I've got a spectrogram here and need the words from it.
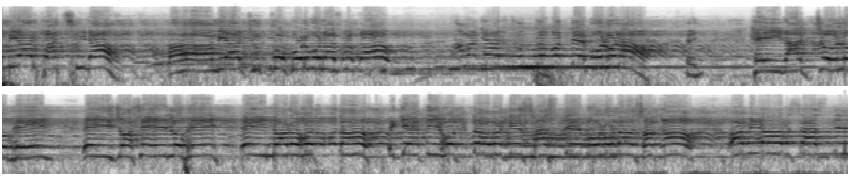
আমি আর পাচ্ছি না। আমি আর যুদ্ধ করব না সখা। আমাকে আর যুদ্ধ করতে বলো না। এই- রাজ্য লোভে এই যশের লোভে, এই নরহত্যা, জ্ঞাতি হত্যা আমাকে শাস্তে বলো না সখা আমি আর শাস্তে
